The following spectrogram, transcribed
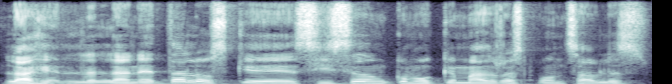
La, la, neta, los que sí son como que más responsables,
